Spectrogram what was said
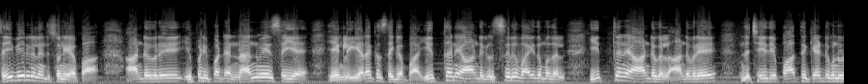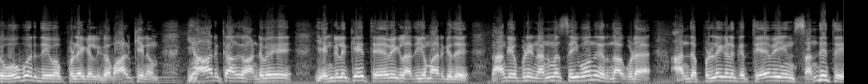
செய்வீர்கள் என்று சொன்னியப்பா. ஆண்டவரே இப்படிப்பட்ட நன்மை செய்ய எங்களை இறக்க செய்யப்பா. இத்தனை ஆண்டுகள் சிறு வயது முதல் இத்தனை ஆண்டுகள் ஆண்டவரே இந்த செய்தியை பார்த்து கேட்டுக்கொண்டு ஒவ்வொரு தெய்வ பிள்ளைகளுக்கு வாழ்க்கையிலும் யாருக்காக ஆண்டவரே எங்களுக்கே தேவைகள் அதிகமாக இருக்குது. நாங்கள் எப்படி நன்மை செய்வோம்னு இருந்தால் கூட அந்த பிள்ளைகளுக்கு தேவையும் சந்தித்து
